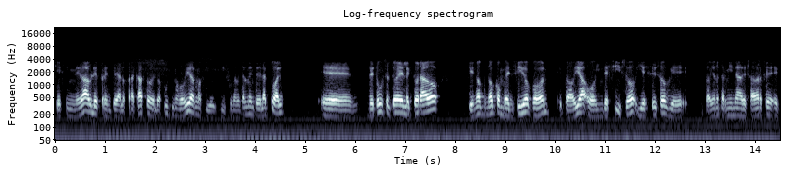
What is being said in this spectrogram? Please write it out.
que es innegable frente a los fracasos de los últimos gobiernos y, fundamentalmente del actual, eh, de todo un sector del electorado que no, no convencido con eh, todavía o indeciso y es eso que todavía no termina de saberse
